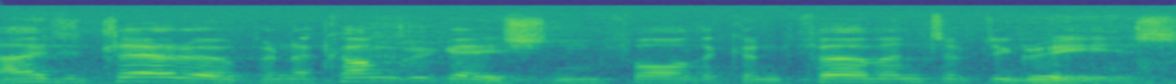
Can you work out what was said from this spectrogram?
I declare open a congregation for the conferment of degrees.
